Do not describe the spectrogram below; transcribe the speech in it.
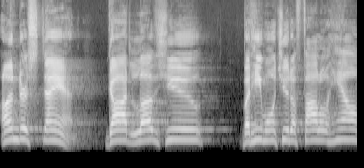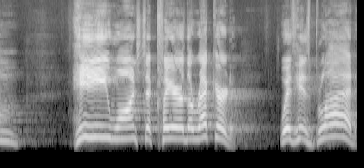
Understand God loves you, but He wants you to follow Him. He wants to clear the record with His blood,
